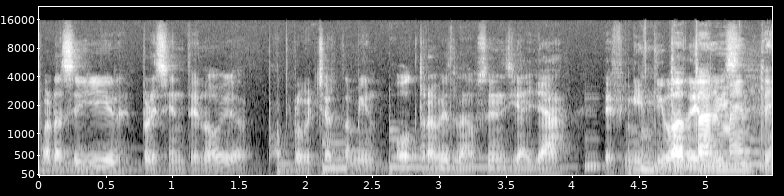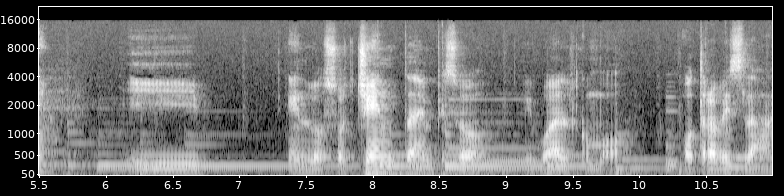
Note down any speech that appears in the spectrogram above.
para seguir presente, ¿no? Y aprovechar también otra vez la ausencia ya definitiva de Elvis. Totalmente. Y en los 80 empezó igual como otra vez la,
